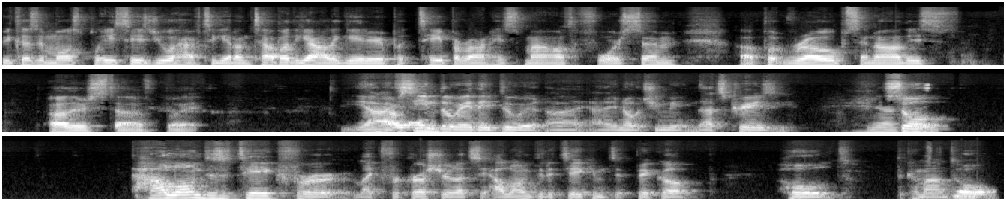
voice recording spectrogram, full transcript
because in most places you'll have to get on top of the alligator, put tape around his mouth, force him, uh, put ropes and all this other stuff. But yeah, I've seen the way they do it. I, I know what you mean. That's crazy. Yeah, so crazy. how long does it take for like for Crusher, let's say, how long did it take him to pick up hold, the command so hold?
